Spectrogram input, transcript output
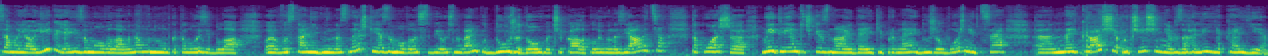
Це моя олійка, я її замовила. Вона в минулому каталозі була е, в останні дні на знижки. Я замовила собі ось новеньку, дуже довго чекала, коли вона з'явиться. Також е, мої клієнточки знають, деякі про неї дуже обожнюють. Це е, найкраще очищення, взагалі, яке є.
